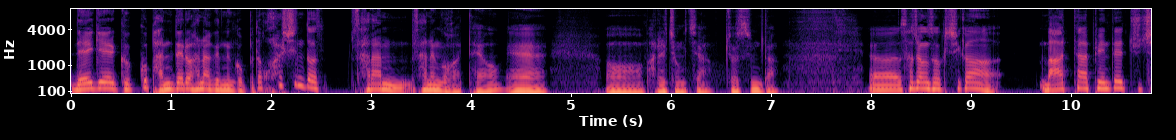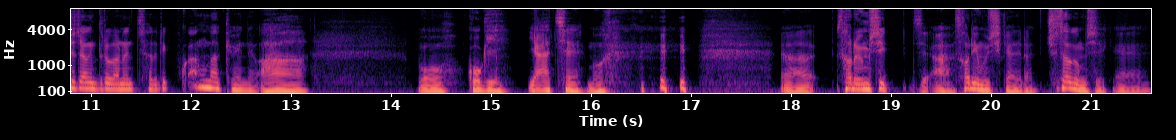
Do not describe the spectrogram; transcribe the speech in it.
네 개 긋고 반대로 하나 긋는 것보다 훨씬 더 사람 사는 것 같아요. 예, 어 발을 정자 좋습니다. 어, 서정석 씨가 마트 앞인데 주차장 들어가는 차들이 꽉 막혀 있네요. 아, 뭐 고기, 야채, 뭐 아, 설 음식 이제 아 설임 음식이 아니라 추석 음식 예,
